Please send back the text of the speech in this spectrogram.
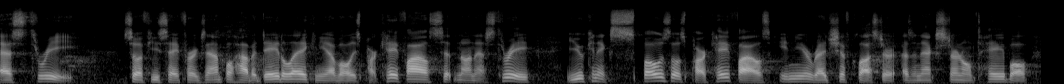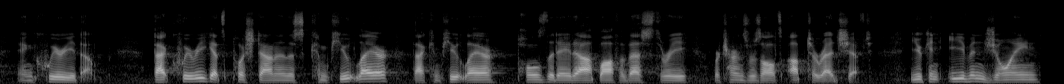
S3. So if you say, for example, have a data lake and you have all these Parquet files sitting on S3, you can expose those Parquet files in your Redshift cluster as an external table and query them. That query gets pushed down in this compute layer. That compute layer pulls the data up off of S3, returns results up to Redshift. You can even join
